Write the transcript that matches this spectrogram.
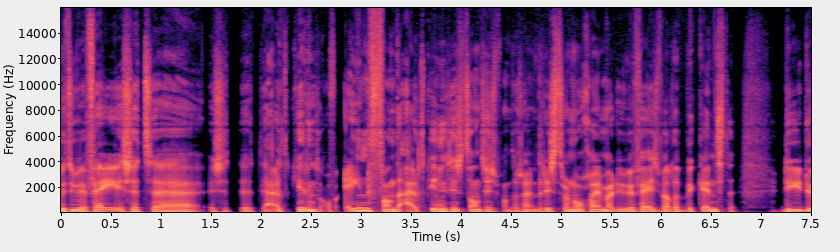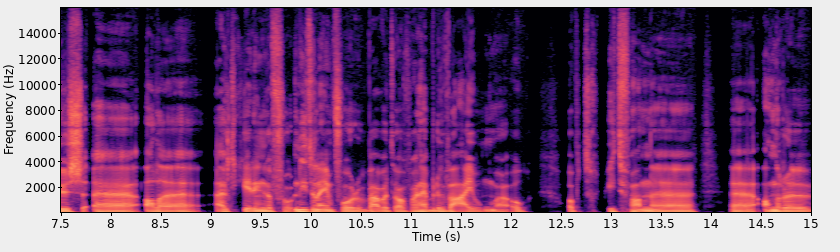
Het UWV is, het, uh, is het, de uitkering, of één van de uitkeringsinstanties, want er, zijn, er is er nog een, maar de UWV is wel het bekendste. Die dus uh, alle uitkeringen, voor, niet alleen voor waar we het over hebben, de waaijong, maar ook op het gebied van uh, andere,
